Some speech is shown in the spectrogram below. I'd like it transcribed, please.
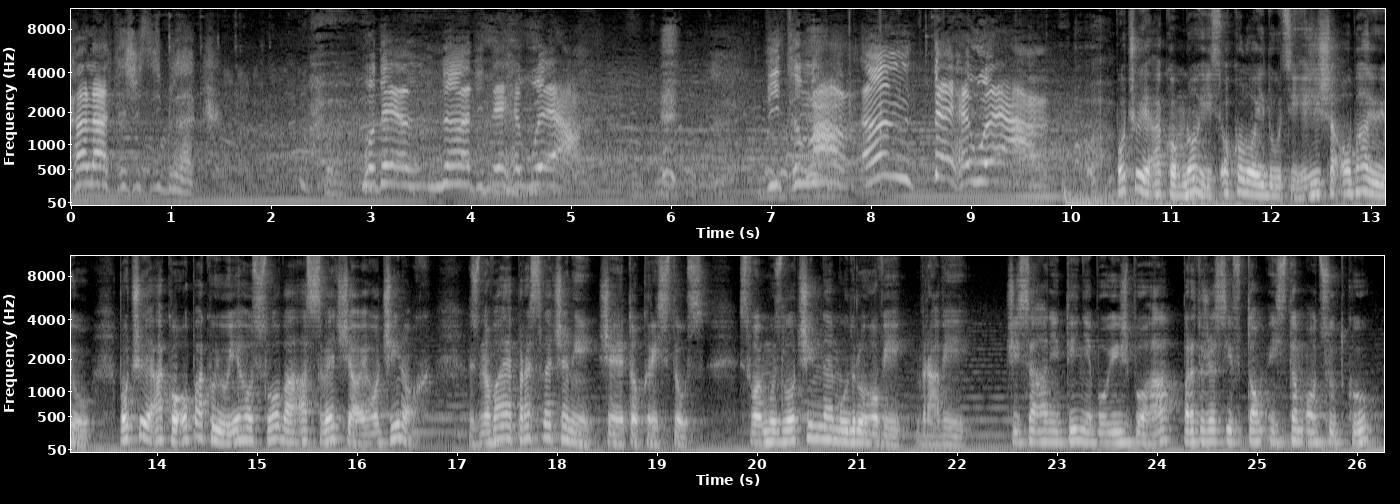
Hela. Modellerna det var. Vitmaran det. Počuje, ako mnohí z okoloidúcich Ježiša obhajujú, počuje, ako opakujú jeho slova a svedčia o jeho činoch. Znova je presvedčený, že je to Kristus. Svojmu zločinnému druhovi vraví, či sa ani ty nebojíš Boha, pretože si v tom istom odsudku?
